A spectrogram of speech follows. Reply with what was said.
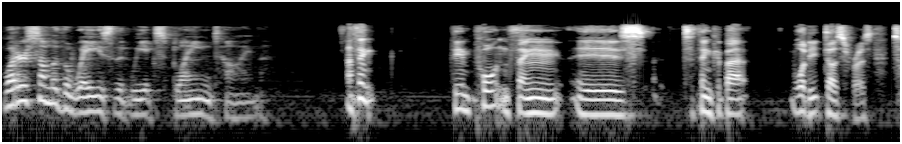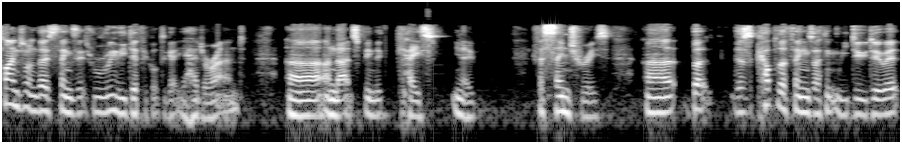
What are some of the ways that we explain time? I think the important thing is to think about what it does for us. Time's one of those things that's really difficult to get your head around, uh, and that's been the case, you know, for centuries. Uh, but there's a couple of things I think we do do it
